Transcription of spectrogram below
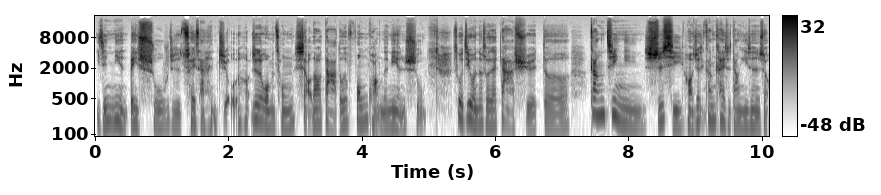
已经念背书，就是摧残很久了哈。就是我们从小到大都是疯狂的念书。所以我记得我那时候在大学的刚进实习，哈，就是刚开始当医生的时候，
